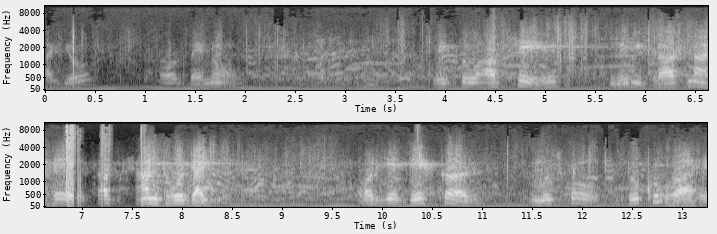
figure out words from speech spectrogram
भाइयों और बहनों एक तो आपसे मेरी प्रार्थना है सब शांत हो जाइए और ये देखकर मुझको दुख हुआ है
